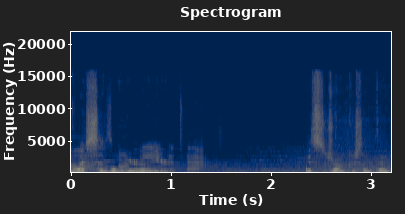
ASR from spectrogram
No, I sent one here earlier. It's drunk or something.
